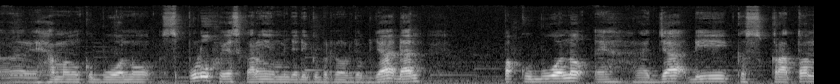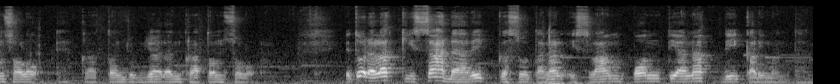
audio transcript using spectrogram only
eh, Hamengkubuwono 10 ya sekarang yang menjadi gubernur Jogja dan Pakubuwono ya raja di Keraton Solo ya, Keraton Jogja dan Keraton Solo. Itu adalah kisah dari Kesultanan Islam Pontianak di Kalimantan.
